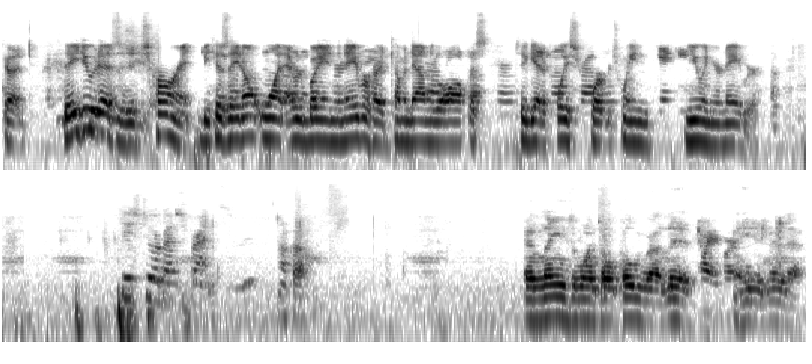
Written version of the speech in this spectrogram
Good. They do it as a deterrent because they don't want everybody in the neighborhood coming down to the office to get a police report between you and your neighbor. These two are best friends. Okay. And Lane's the one told Colby where I live, and he didn't know that.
